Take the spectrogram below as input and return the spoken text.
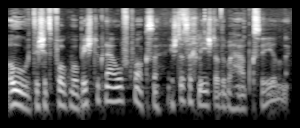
Oh, das ist jetzt die Frage, wo bist du genau aufgewachsen? Ist das eine Kleinstadt überhaupt gesehen oder nicht?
